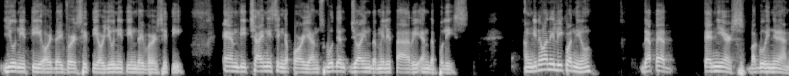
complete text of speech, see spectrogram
unity or diversity or unity in diversity. And the Chinese Singaporeans wouldn't join the military and the police. Ang ginawa ni Lee Kuan Yew, DepEd, 10 years, baguhin nyo yan.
